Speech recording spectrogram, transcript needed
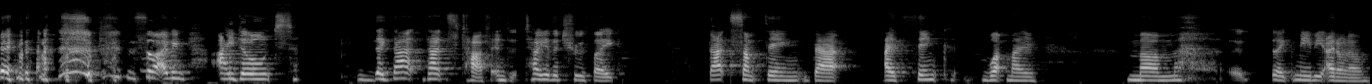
so I mean, I don't like that. That's tough. And to tell you the truth, like that's something that I think what my mom, like maybe I don't know.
